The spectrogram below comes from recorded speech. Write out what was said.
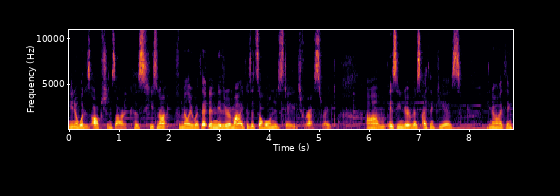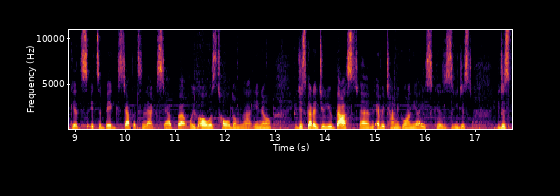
you know, what his options are because he's not familiar with it, and neither am I because it's a whole new stage for us, right? Um, is he nervous? I think he is. You know, I think it's it's a big step. It's the next step, but we've always told him that you know, you just got to do your best, and every time you go on the ice, because you just you just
